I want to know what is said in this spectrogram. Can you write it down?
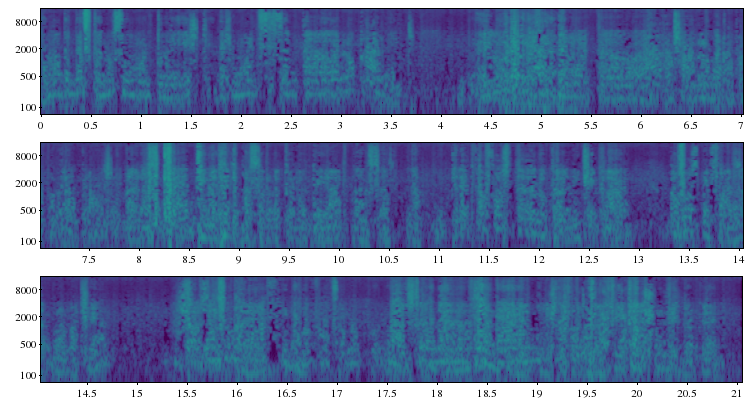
Că mă gândesc că nu sunt mulți turiști, deci mulți sunt uh, localnici. Nu e de mult uh, așa aglomerat acolo la plajă. Mai ales că ține de după sărbătorile de iarnă, însă, da. Cred că au fost uh, localnici, e clar. Au fost pe fază, vorba aceea. Și au zis, bă, de la fața locului. da, să vedem, să vedem niște fotografii, ca și un video, cred. Am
